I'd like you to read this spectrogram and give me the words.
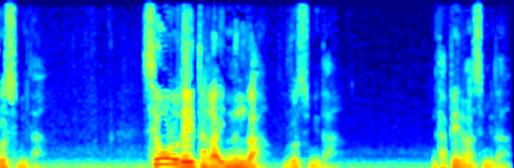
물었습니다. 세월호 데이터가 있는가 물었습니다. 답변이 왔습니다.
